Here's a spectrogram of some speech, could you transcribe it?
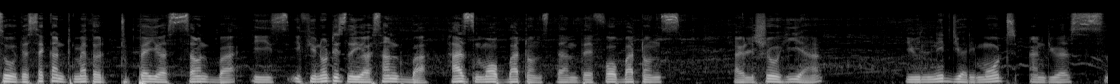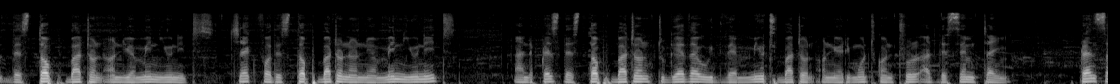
So the second method to pair your soundbar is if you notice that your soundbar has more buttons than the four buttons I will show here, you will need your remote and your the stop button on your main unit. Check for the stop button on your main unit and press the stop button together with the mute button on your remote control at the same time. Press,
